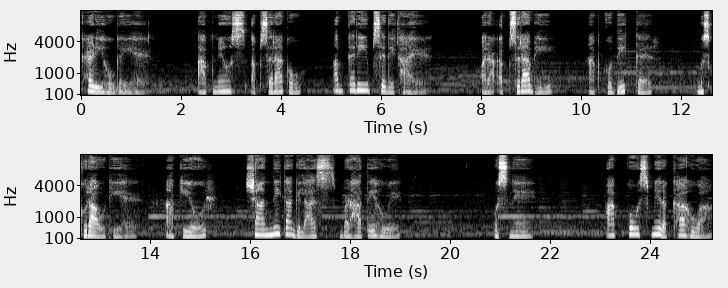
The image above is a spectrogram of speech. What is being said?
खड़ी हो गई है। आपने उस अप्सरा को अब करीब से देखा है और अप्सरा भी आपको देखकर मुस्कुरा उठी है। आपकी ओर चांदी का गिलास बढ़ाते हुए उसने आपको उसमें रखा हुआ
